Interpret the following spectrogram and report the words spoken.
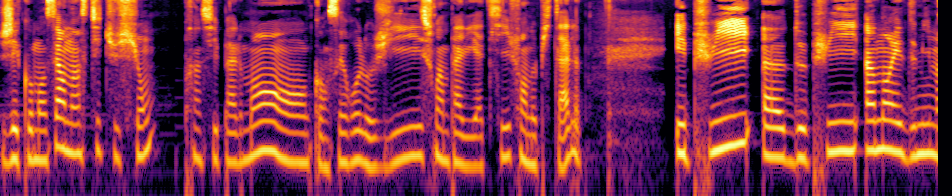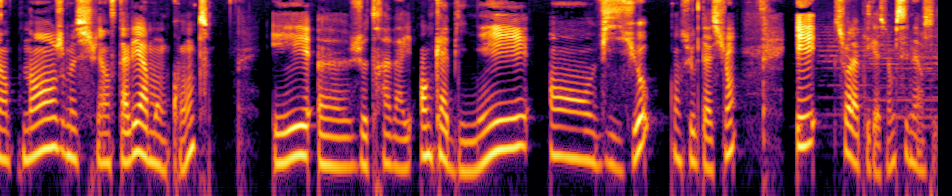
J'ai commencé en institution, principalement en cancérologie, soins palliatifs en hôpital. Et puis euh, depuis un an et demi maintenant, je me suis installée à mon compte et euh, je travaille en cabinet, en visio, consultation et sur l'application Synergie.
